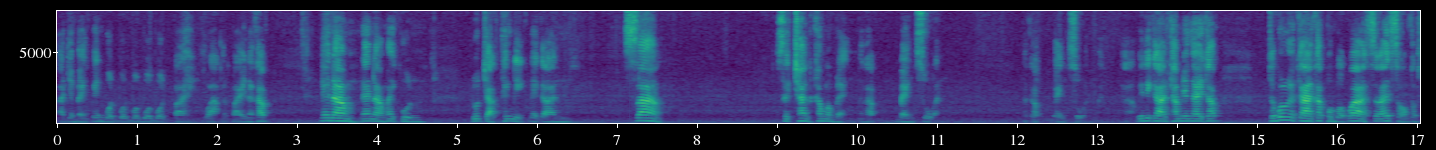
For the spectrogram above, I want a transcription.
อาจจะแบ่งเป็นบทบทบทบทบทไปว่ากันไปนะครับ แนะนำแนะนำให้คุณรู้จักเทคนิคในการสร้างเซกชันเข้ามาแบ่งนะครับ แบ่งส่วนนะครับแบ่งส่วน วิธีการทำยังไงครับสมมติในการครับผมบอกว่าสไลด์ 2 กับ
